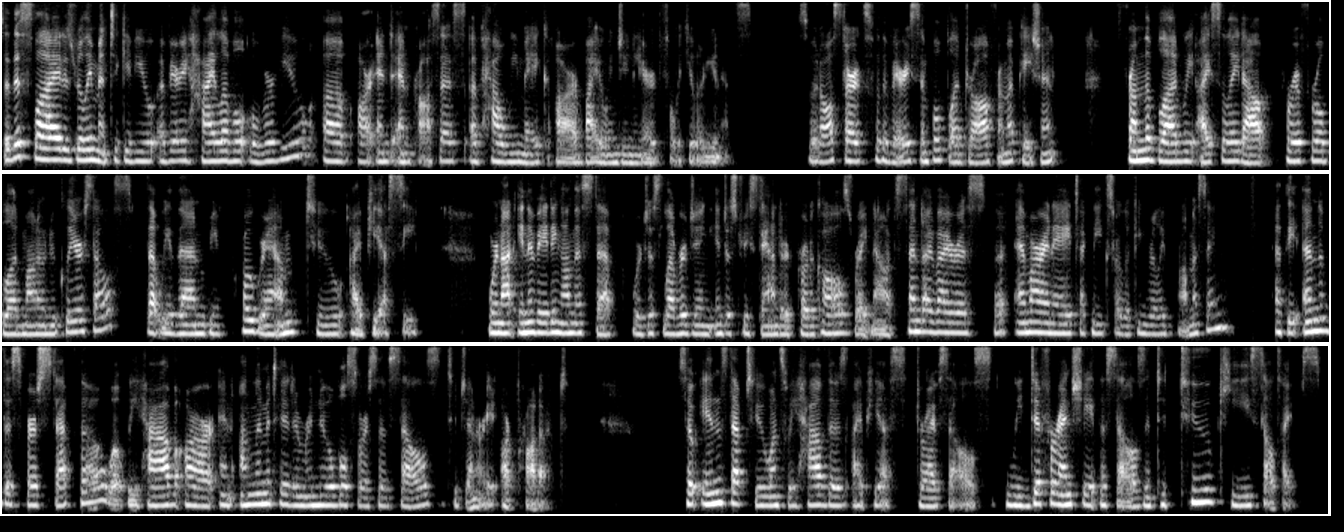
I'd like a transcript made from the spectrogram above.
So this slide is really meant to give you a very high level overview of our end-to-end -end process of how we make our bioengineered follicular units. So it all starts with a very simple blood draw from a patient. From the blood, we isolate out peripheral blood mononuclear cells that we then reprogram to iPSC. We're not innovating on this step. We're just leveraging industry standard protocols. Right now it's Sendai virus, but mRNA techniques are looking really promising. At the end of this first step, though, what we have are an unlimited and renewable source of cells to generate our product. So in step two, once we have those iPS derived cells, we differentiate the cells into two key cell types.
